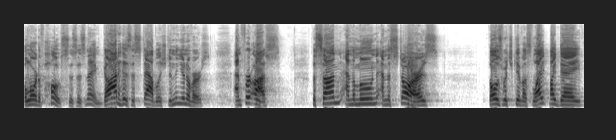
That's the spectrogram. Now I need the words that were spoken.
The Lord of hosts is his name. God has established in the universe and for us the sun and the moon and the stars, those which give us light by day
